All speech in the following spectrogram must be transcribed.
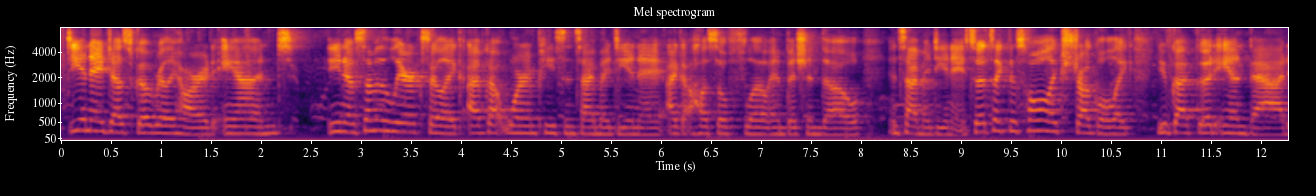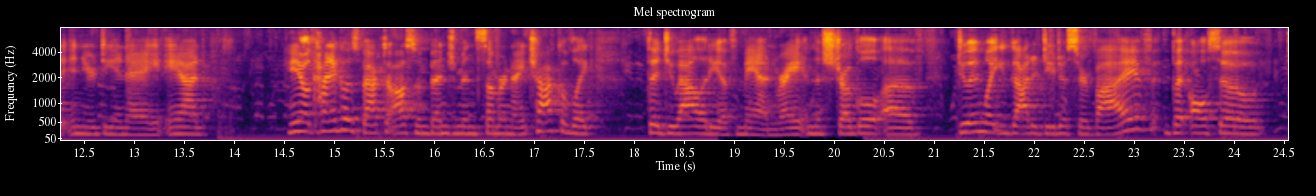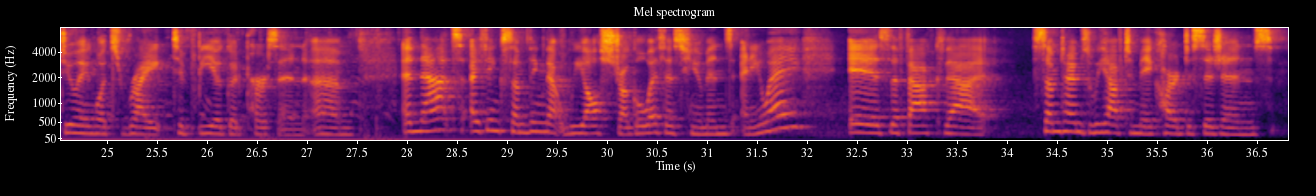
DNA does go really hard, and you know, some of the lyrics are like, I've got war and peace inside my DNA. I got hustle, flow, ambition, though, inside my DNA. So it's like this whole like struggle, like you've got good and bad in your DNA. And, you know, it kind of goes back to Oswin Benjamin's Summer Night track of like the duality of man, right? And the struggle of doing what you got to do to survive, but also doing what's right to be a good person. Um, and that's, I think, something that we all struggle with as humans anyway is the fact that sometimes we have to make hard decisions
